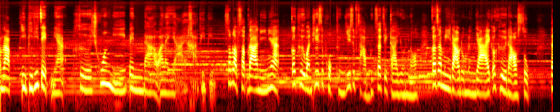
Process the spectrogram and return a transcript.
ำหรับ EP ที่ 7 เนี่ย คือช่วงนี้เป็นดาวอะไรย้ายค่ะพี่พิมพ์สำหรับสัปดาห์นี้เนี่ย ก็คือวันที่ 16ถึง23 พฤศจิกายนเนาะก็จะมีดาวดวงหนึ่งย้ายก็คือดาวศุกร์แต่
